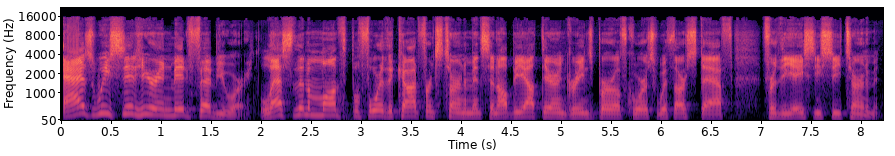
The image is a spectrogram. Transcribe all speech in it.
As we sit here in mid February, less than a month before the conference tournaments, and I'll be out there in Greensboro, of course, with our staff for the ACC tournament.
